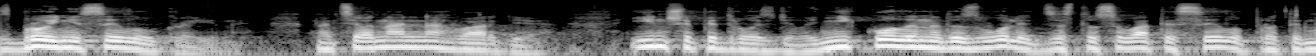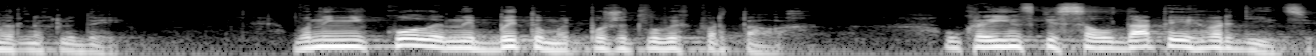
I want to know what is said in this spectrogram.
Збройні сили України, Національна гвардія, інші підрозділи ніколи не дозволять застосувати силу проти мирних людей. Вони ніколи не битимуть по житлових кварталах. Українські солдати і гвардійці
